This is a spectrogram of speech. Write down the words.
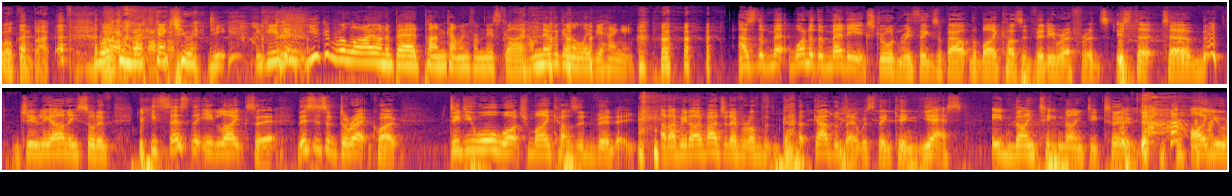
Welcome back. Welcome back. Thank you, Andy. If you can you can rely on a bad pun coming from this guy, I'm never going to leave you hanging. As the me- one of the many extraordinary things about the My Cousin Vinny reference is that um, Giuliani sort of he says that he likes it. This is a direct quote. Did you all watch My Cousin Vinny? And I mean, I imagine everyone that ga- gathered there was thinking, yes. In 1992, are you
